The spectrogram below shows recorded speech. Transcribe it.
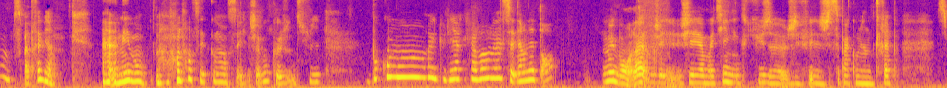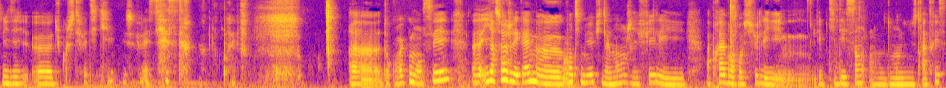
Hmm, c'est pas très bien. Mais bon, l'important c'est de commencer. J'avoue que je suis beaucoup moins régulière qu'avant ces derniers temps. Mais bon, là j'ai à moitié une excuse. J'ai fait je sais pas combien de crêpes ce midi. Euh, du coup j'étais fatiguée. J'ai fait la sieste. Bref. Euh, donc on va commencer. Euh, hier soir je vais quand même euh, continuer finalement. J'ai fait les... Après avoir reçu les, petits dessins de mon illustratrice,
